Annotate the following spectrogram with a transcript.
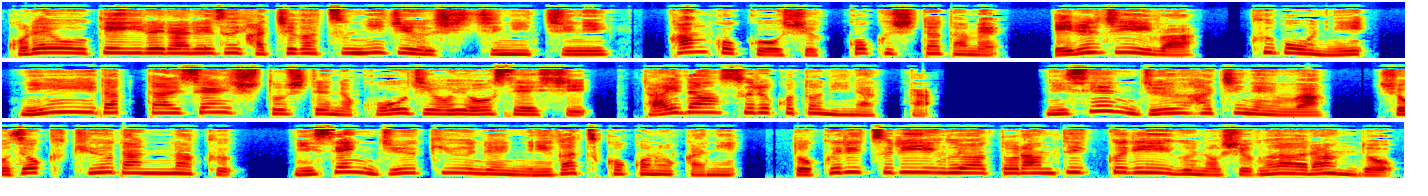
これを受け入れられず8月27日に韓国を出国したため、LG は久保に任意脱退選手としての工事を要請し、退団することになった。2018年は所属球団なく、2019年2月9日に独立リーグアトランティックリーグのシュガーランド、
